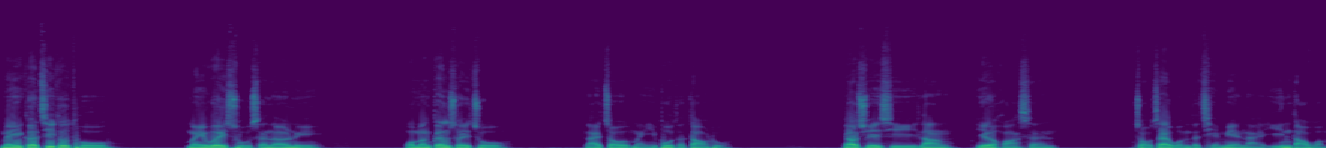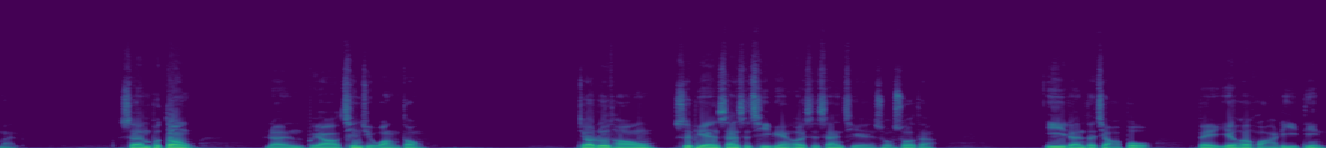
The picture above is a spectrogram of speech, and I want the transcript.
每一个基督徒，每一位属神儿女，我们跟随主。来走每一步的道路，要学习让耶和华神走在我们的前面来引导我们。神不动，人不要轻举妄动。就如同诗篇三十七篇二十三节所说的：“义人的脚步被耶和华立定，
